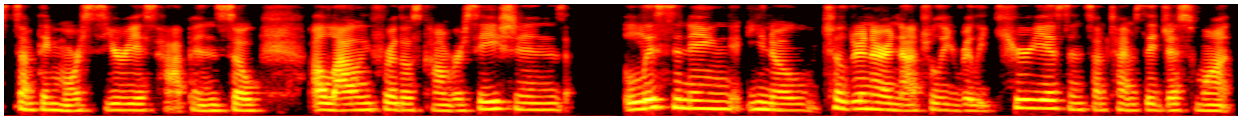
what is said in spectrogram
something more serious happens. So allowing for those conversations listening you know children are naturally really curious and sometimes they just want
